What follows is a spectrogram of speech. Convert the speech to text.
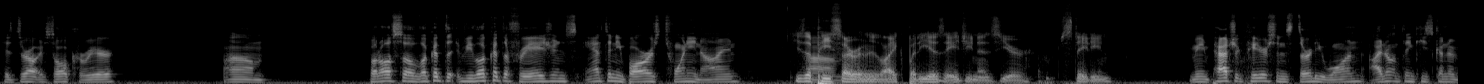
his throughout his whole career. Um, but also look at the if you look at the free agents, Anthony Barr is 29. He's a piece um, I really like, but he is aging as you're stating. I mean, Patrick Peterson's 31. I don't think he's going to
